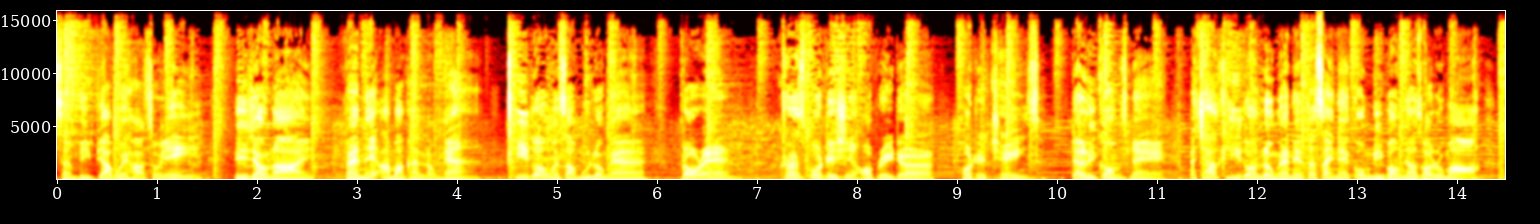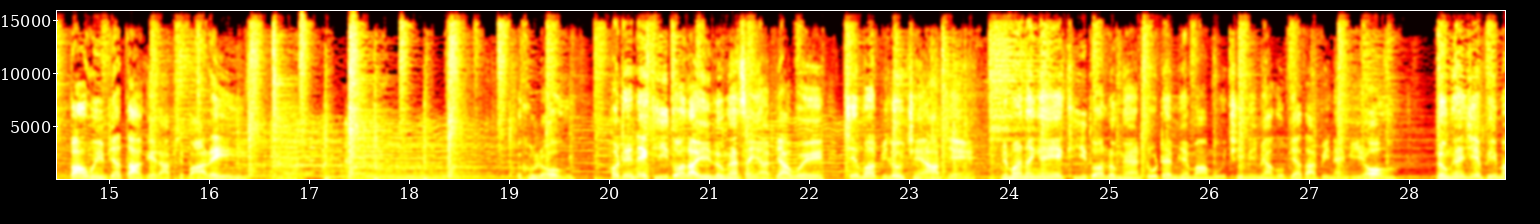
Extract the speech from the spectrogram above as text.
2017ပြပွဲဟာဆိုရင်လေကြောင်းလိုင်းဗန်နဲ့အာမခံလုပ်ငန်းခီးသွွားဝန်ဆောင်မှုလုပ်ငန်း Tour and Transportation Operator Hotel Chains Telecoms နဲ့အခြားခီးသွွားလုပ်ငန်းနဲ့သက်ဆိုင်တဲ့ကုမ္ပဏီပေါင်းများစွာတို့မှပါဝင်ပြသခဲ့တာဖြစ်ပါတယ်အခုလိုဟိုတယ်နဲ့ခီးသွွားလာရေးလုပ်ငန်းဆိုင်ရာပြပွဲကျင်းပပြုလုပ်ခြင်းအပြင် မြန်မာနိုင်ငံရဲ့ခီးသွွားလုပ်ငန်းတိုးတက်မြင့်မားမှုအခြေအနေများကိုပြသပေးနိုင်ပြီးတော့လုပ်ငန်းချင်းဖေးမ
